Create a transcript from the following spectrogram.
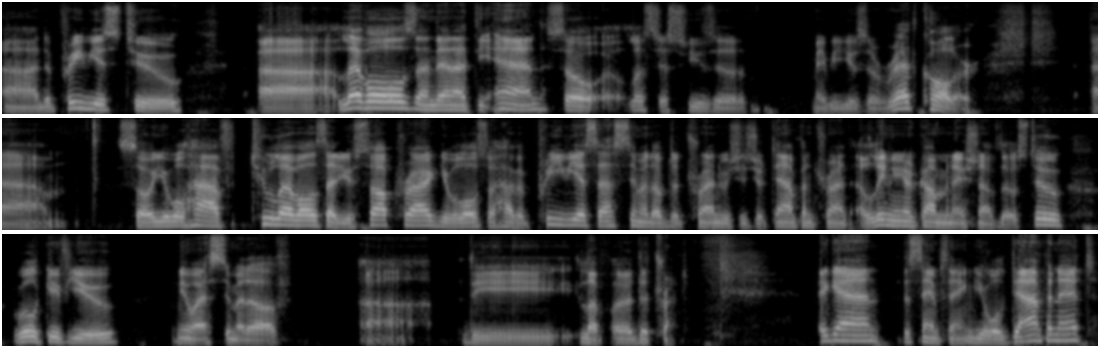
uh, the previous two uh, levels, and then at the end. So uh, let's just use a maybe use a red color. Um, so you will have two levels that you subtract. You will also have a previous estimate of the trend, which is your dampened trend. A linear combination of those two will give you new estimate of uh, the uh, the trend. Again, the same thing. You will dampen it,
